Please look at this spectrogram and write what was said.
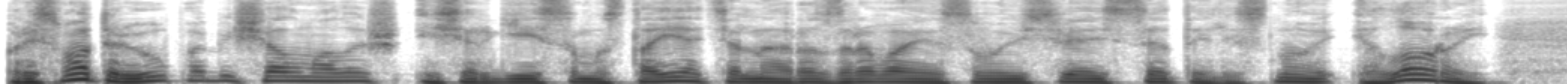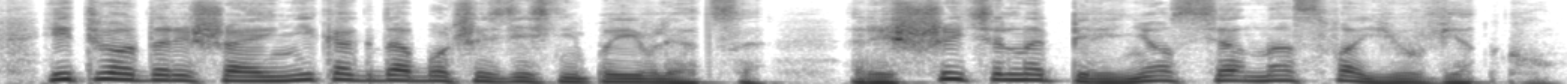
«Присмотрю», — пообещал малыш, и Сергей, самостоятельно разрывая свою связь с этой лесной Элорой и твердо решая никогда больше здесь не появляться, решительно перенесся на свою ветку.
